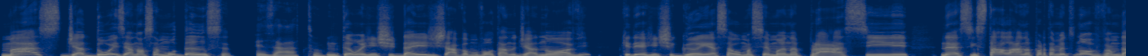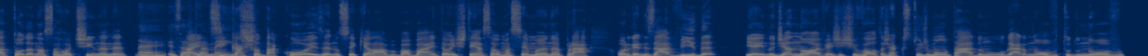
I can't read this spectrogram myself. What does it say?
Mas dia 2 é a nossa mudança. exato. Então a gente. Daí a gente, ah, vamos voltar no dia 9, porque daí a gente ganha essa uma semana pra se. Né, se instalar no apartamento novo. Vamos dar toda a nossa rotina, né? É, Aí exatamente. desencaixotar coisa, não sei o que lá, babá. Então a gente tem essa uma semana pra organizar a vida. E aí no dia 9 a gente volta já com o estúdio montado, num lugar novo, tudo novo.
